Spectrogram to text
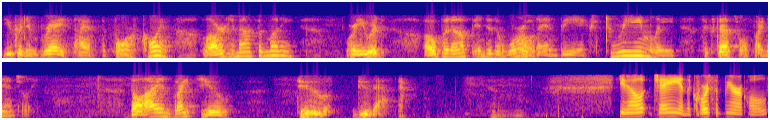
you could embrace, I have the four of coins, large amounts of money, where you would open up into the world and be extremely successful financially. So I invite you to do that. You know, Jay, in the Course of Miracles,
